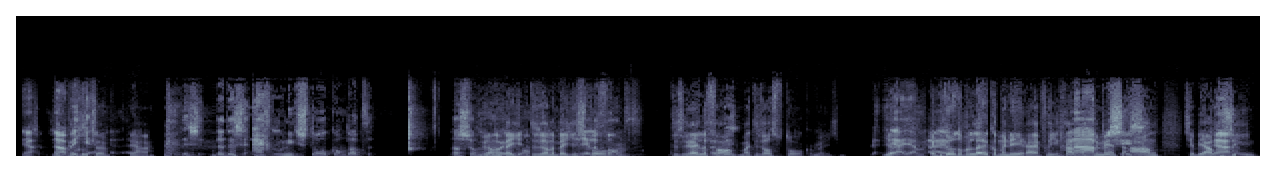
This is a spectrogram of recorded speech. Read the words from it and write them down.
ja. Zeg Nou, weet het je, zo? Ja. Het dat is, dat is eigenlijk ook niet stalken, omdat dat is zo is wel een beetje, het is wel een beetje stalken. Het is relevant, Het is- maar het is wel stalken een beetje. Ja, ja, maar, Ik bedoel het op een leuke manier, hè? Van je gaat Ja, achter mensen aan, ze hebben jou Ja. gezien.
